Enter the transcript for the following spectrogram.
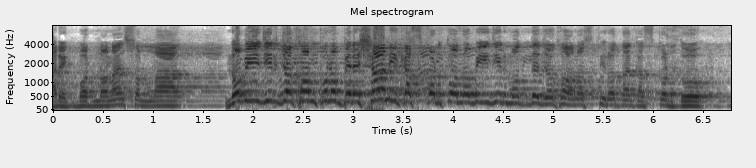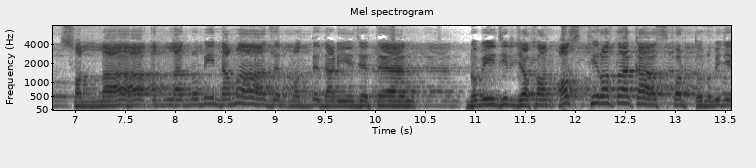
আরেক বর্ণনায় সাল্লাহ নবীজির যখন কোনো পেরেশানি কাজ করত, নবীজির মধ্যে যখন অস্থিরতা কাজ করত সাল্লাহ আল্লাহ নবী নামাজের মধ্যে দাঁড়িয়ে যেতেন। নবীজির যখন অস্থিরতা কাজ করত, নবীজি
